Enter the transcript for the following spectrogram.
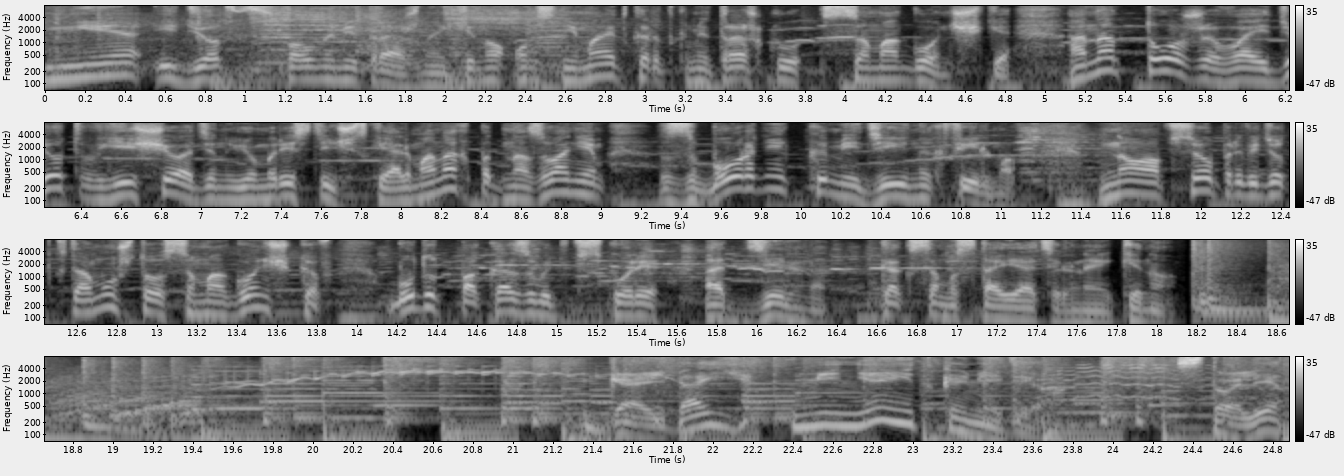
не идет в полнометражное кино. Он снимает короткометражку «Самогонщики». Она тоже войдет в еще один юмористический альманах под названием «Сборник комедийных фильмов». Но все приведет к тому, что «Самогонщиков» будут показывать вскоре отдельно, как самостоятельное кино. Гайдай меняет комедию. Сто лет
